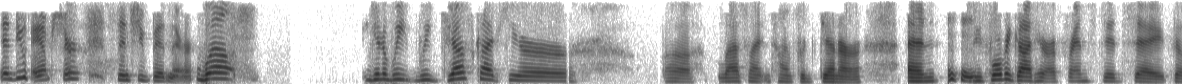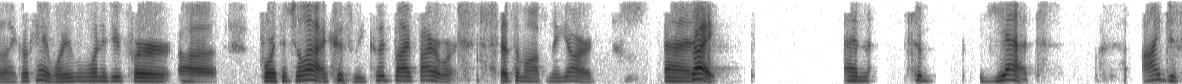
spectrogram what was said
in, in New Hampshire since you've been there? Well, you know, we we just got here uh last night in time for dinner, and Mhm. before we got here, our friends did say they're like, okay, what do we want to do for uh Fourth of July? Because we could buy fireworks, set them off in the yard, and, Right. And so, yet, I just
